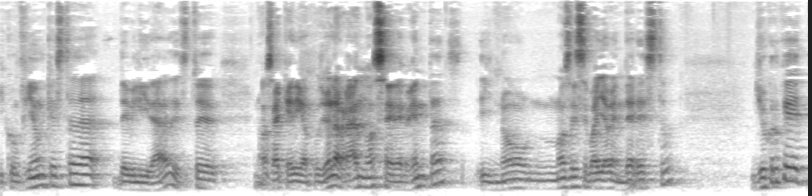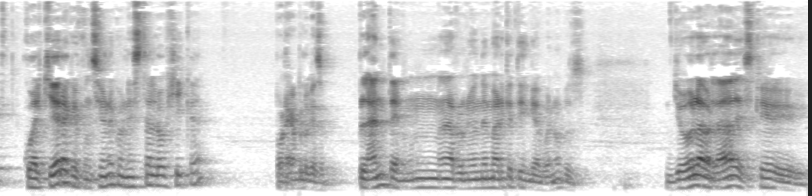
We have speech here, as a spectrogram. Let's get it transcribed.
y confío en que esta debilidad, este, no sé, que diga, pues yo la verdad no sé de ventas y no, no sé si vaya a vender esto. Yo creo que cualquiera que funcione con esta lógica, por ejemplo, que se plante en una reunión de marketing, diga, bueno, pues yo la verdad es que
